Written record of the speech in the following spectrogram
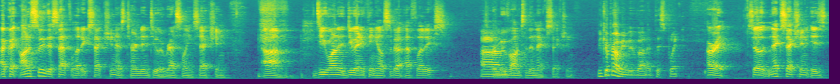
Okay, honestly, this athletics section has turned into a wrestling section. Um, do you want to do anything else about athletics, or Um, move on to the next section? We could probably move on at this point. All right. So next section is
